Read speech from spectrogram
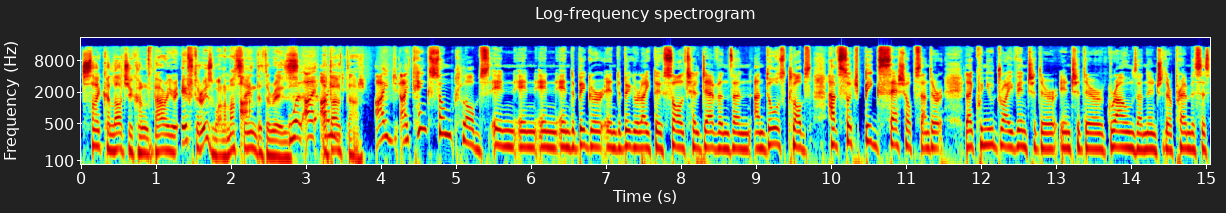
psychological barrier, if there is one. I'm not saying that there is. Well, I, about I, that. I, I think some clubs in, in, in, in the bigger in the bigger like the Salt Hill Devons and, and those clubs have such big setups and they're like when you drive into their into their grounds and into their premises.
